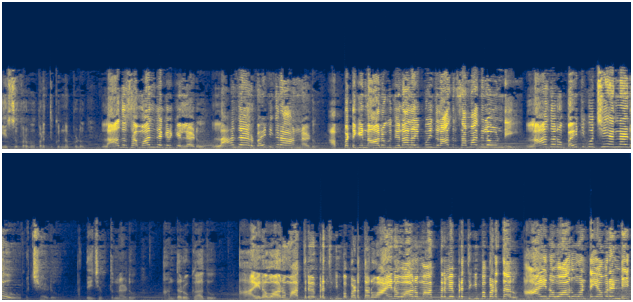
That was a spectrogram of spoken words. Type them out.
యేసుప్రభు బ్రతుకున్నప్పుడు లాజర్ సమాధి దగ్గరికి వెళ్ళాడు. లాజర్ బయటికి రా అన్నాడు. అప్పటికి నాలుగు దినాలు అయిపోయింది లాజర్ సమాధిలో ఉండి. లాజరు బయటికి వచ్చి అన్నాడు. వచ్చాడు. అదే చెప్తున్నాడు. అందరూ కాదు ఆయన వారు మాత్రమే బ్రతికింపబడతారు. ఆయన వారు మాత్రమే బ్రతికింపబడతారు. ఆయన వారు అంటే ఎవరండి?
